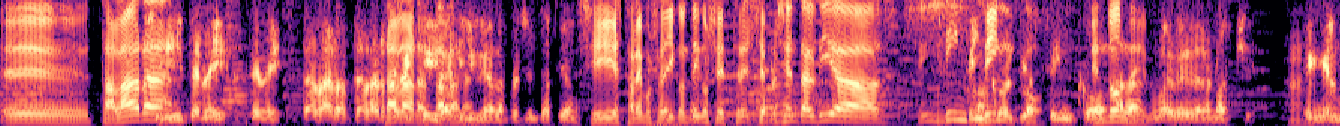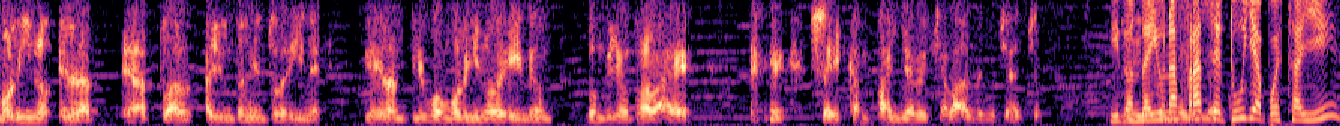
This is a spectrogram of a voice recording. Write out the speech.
eh, Talara. Sí, tenéis, tenéis, Talara, Talara, Talara, que ir Talara. allí a la presentación. Sí, estaremos allí contigo. Se, se presenta el día Cinco. Cinco, el día 5 ¿En a las dónde? 9 de la noche. Ah. En el molino, en la- el actual ayuntamiento de Gine, que es el antiguo molino de Gine, donde yo trabajé seis campañas de chaval, de muchachos. Y donde hay una frase tuya puesta allí.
